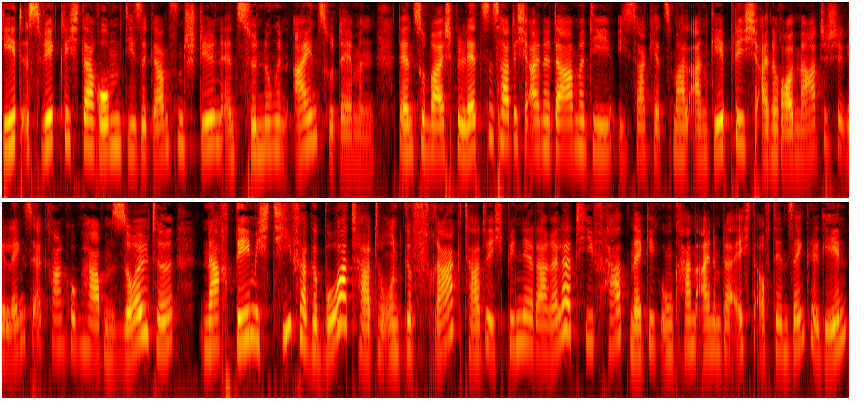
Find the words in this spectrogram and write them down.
geht es wirklich darum, diese ganzen stillen Entzündungen einzudämmen. Denn zum Beispiel letztens hatte ich eine Dame, die, ich sage jetzt mal, angeblich eine rheumatische Gelenkserkrankung haben sollte, nachdem ich tiefer gebohrt hatte und gefragt hatte, ich bin ja da relativ hartnäckig und kann einem da echt auf den Senkel gehen,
